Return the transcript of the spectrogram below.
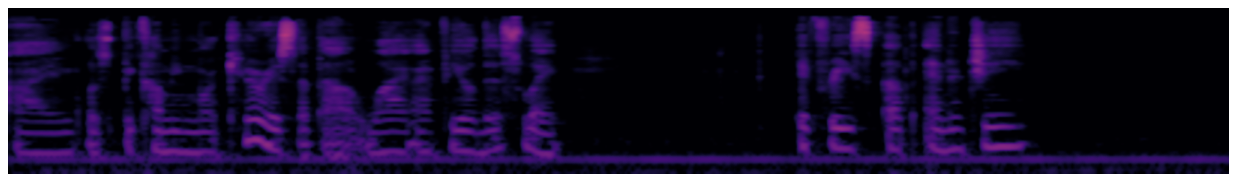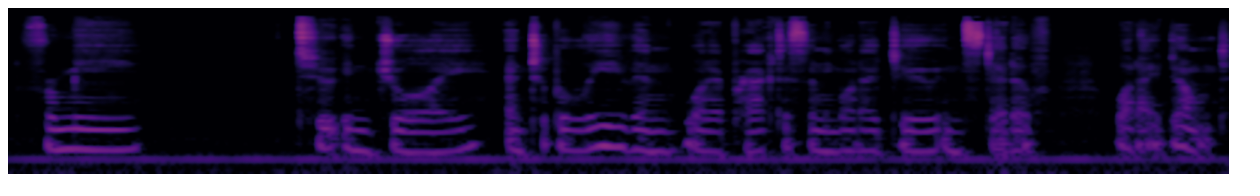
I was becoming more curious about why I feel this way. It frees up energy for me to enjoy and to believe in what I practice and what I do instead of what I don't.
